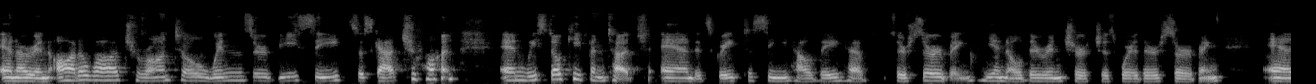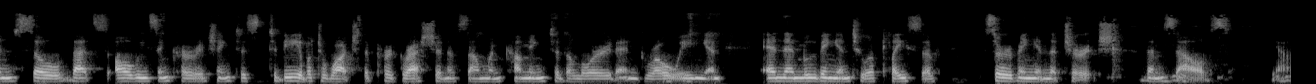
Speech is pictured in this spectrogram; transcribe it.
and are in ottawa toronto windsor bc saskatchewan and we still keep in touch. And it's great to see how they have they're serving. You know they're in churches where they're serving. And so that's always encouraging to to be able to watch the progression of someone coming to the lord and growing and and then moving into a place of serving in the church themselves yeah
